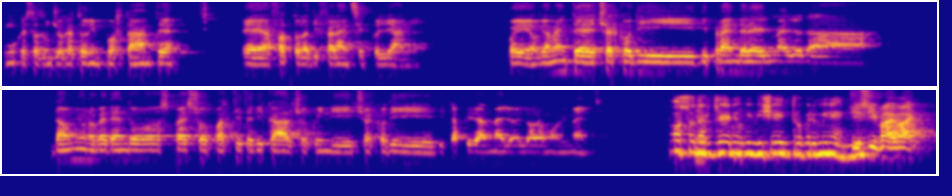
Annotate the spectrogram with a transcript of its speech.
comunque è stato un giocatore importante e ha fatto la differenza in quegli anni. Poi ovviamente cerco di, di prendere il meglio da, da, ognuno vedendo spesso partite di calcio, quindi cerco di, di capire al meglio i loro movimenti. Posso dar genio Vivicentro per Minelli? Sì, sì, vai, vai.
